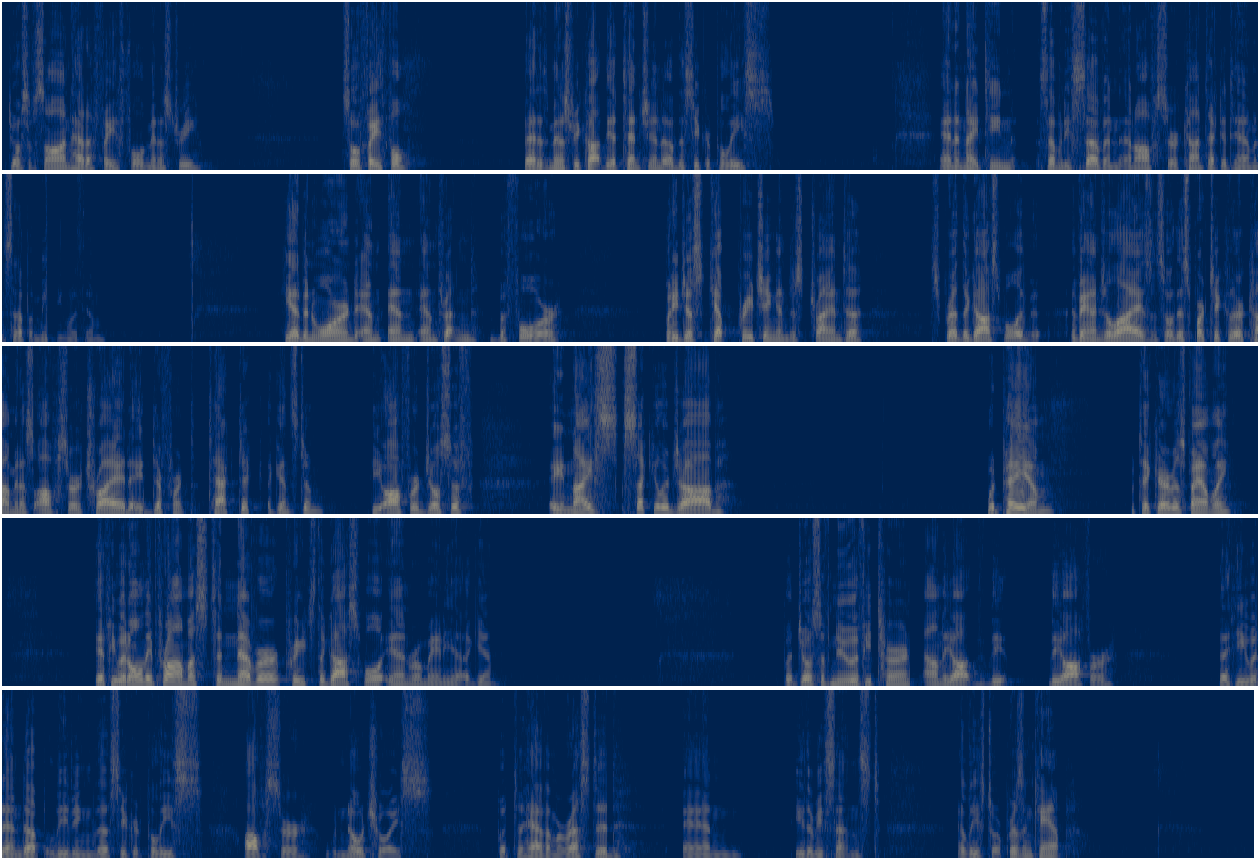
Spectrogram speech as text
Joseph Tson had a faithful ministry. So faithful that his ministry caught the attention of the secret police. And in 1977, an officer contacted him and set up a meeting with him. He had been warned and, and, and threatened before, but he just kept preaching and just trying to spread the gospel, evangelize. And so this particular communist officer tried a different tactic against him. He offered Joseph a nice secular job, would pay him, would take care of his family, if he would only promise to never preach the gospel in Romania again. But Joseph knew if he turned down the, the, the offer, that he would end up leaving the secret police officer no choice but to have him arrested and either be sentenced at least to a prison camp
